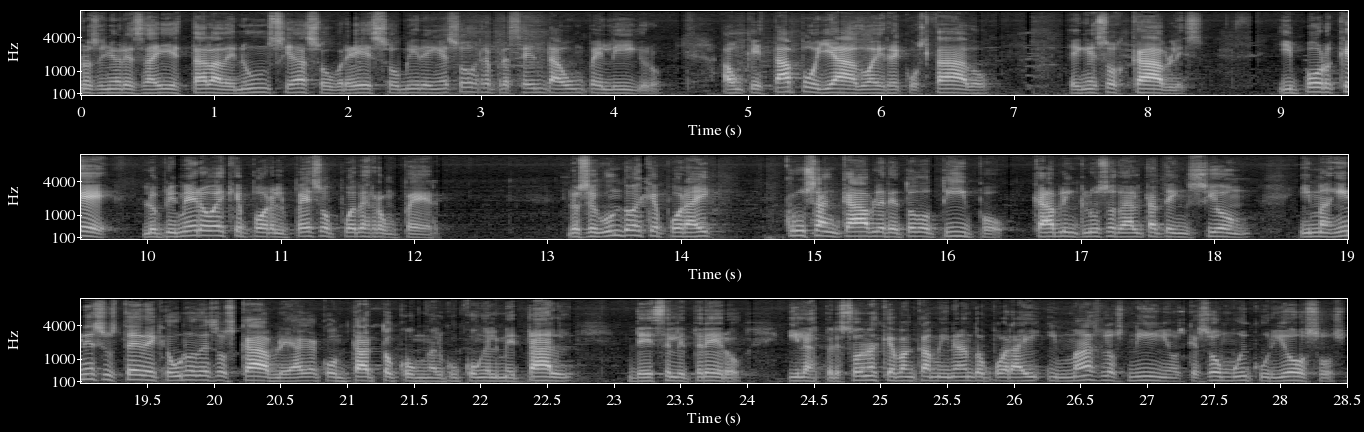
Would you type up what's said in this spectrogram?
Bueno, señores, ahí está la denuncia sobre eso. Miren, eso representa un peligro, aunque está apoyado y recostado en esos cables. ¿Y por qué? Lo primero es que por el peso puede romper. Lo segundo es que por ahí cruzan cables de todo tipo, cable incluso de alta tensión. Imagínense ustedes que uno de esos cables haga contacto con, con el metal de ese letrero y las personas que van caminando por ahí y más los niños que son muy curiosos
